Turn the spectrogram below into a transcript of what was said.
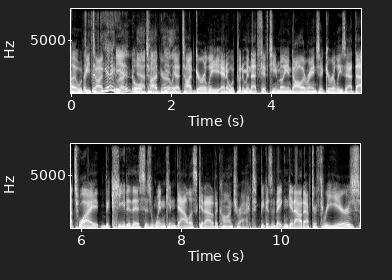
Uh, it would Like be Todd, 58, yeah, right? well, Yeah, Todd Gurley. Yeah, Todd Gurley, and it would put him in that fifteen million dollar range that Gurley's at. That's why the key to this is when can Dallas get out of the contract? Because if they can get out after three years,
